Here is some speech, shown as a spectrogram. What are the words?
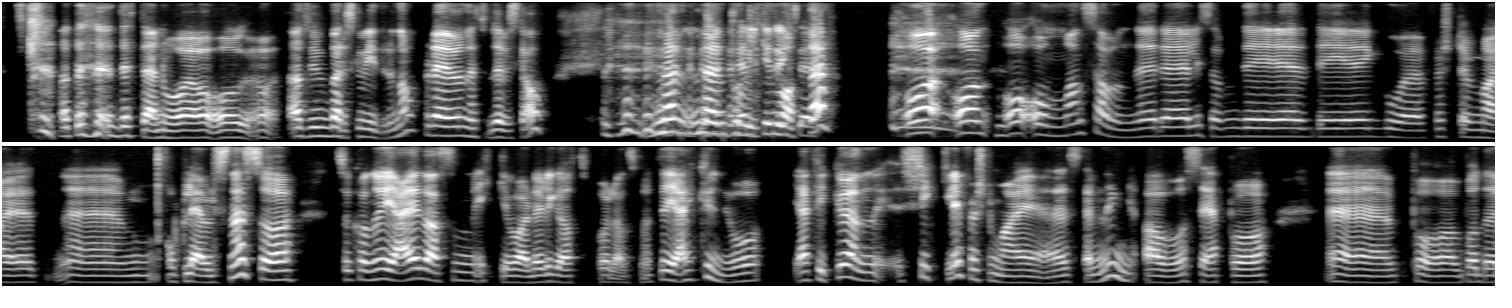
at dette er noe og, At vi bare skal videre nå, for det er jo nettopp det vi skal. Men, men på hvilken måte? Og, og, og, om man savner eh, liksom de, de gode 1. mai-opplevelsene, eh, så, så, kan jo jeg, da, som ikke var delegat på landsmøtet, jeg kunne jo Jeg fikk jo en skikkelig 1. mai-stemning av å se på på både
